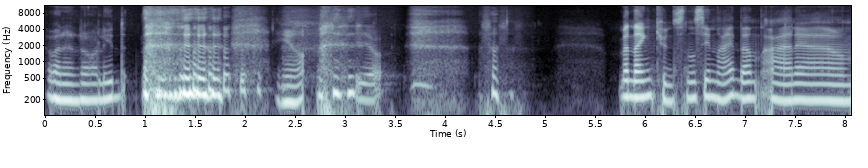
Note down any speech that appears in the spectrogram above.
Det var en rar lyd. ja. ja. Men den kunsten å si nei, den er, ehm,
